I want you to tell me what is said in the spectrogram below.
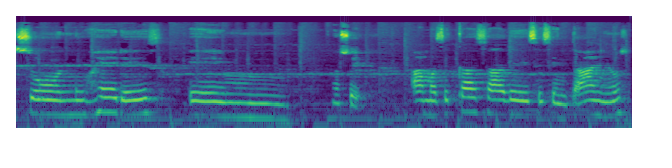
son mujeres, em, no sé, amas de casa de 60 años,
